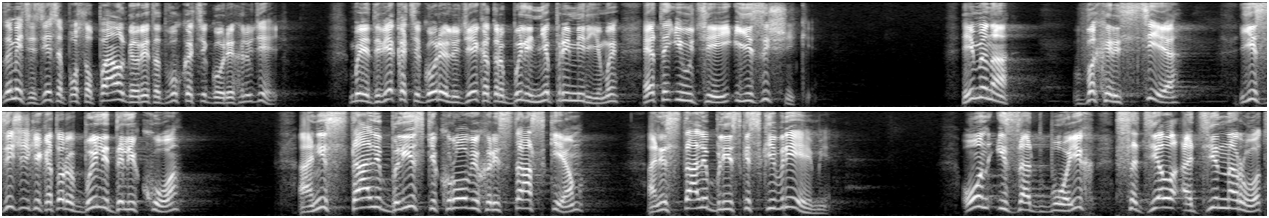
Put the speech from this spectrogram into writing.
Заметьте, здесь апостол Павел говорит о двух категориях людей. Были две категории людей, которые были непримиримы. Это иудеи и язычники. Именно во Христе язычники, которые были далеко, они стали близки кровью Христа с кем? Они стали близки с евреями. Он из обоих соделал один народ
